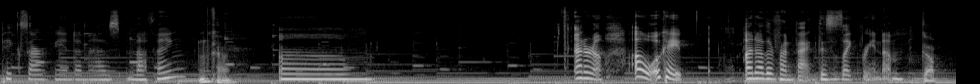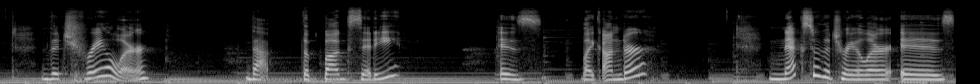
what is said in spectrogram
Pixar fandom has nothing. okay Um. I don't know. Oh, okay. Another fun fact. This is like random. go The trailer that the Bug City is like under. Next to the trailer is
